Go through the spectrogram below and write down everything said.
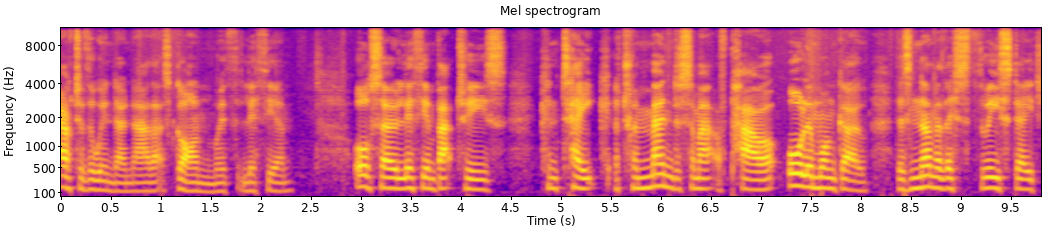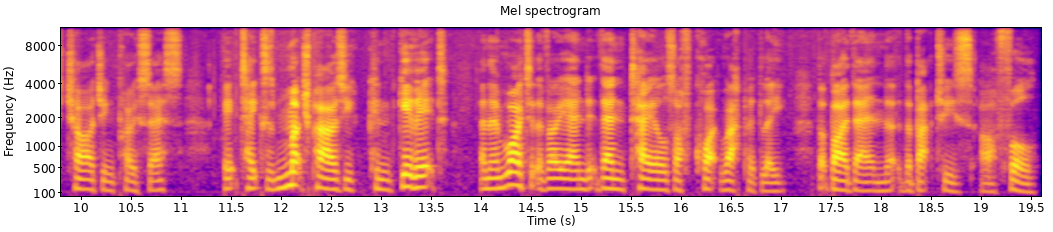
out of the window now, that's gone with lithium. Also, lithium batteries can take a tremendous amount of power all in one go. There's none of this three-stage charging process. It takes as much power as you can give it, and then right at the very end, it then tails off quite rapidly. But by then, the, the batteries are full.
